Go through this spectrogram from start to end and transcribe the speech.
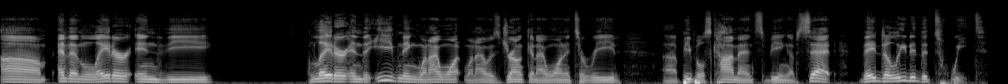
Um, and then later in the later in the evening, when I want when I was drunk and I wanted to read uh, people's comments being upset, they deleted the tweet,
